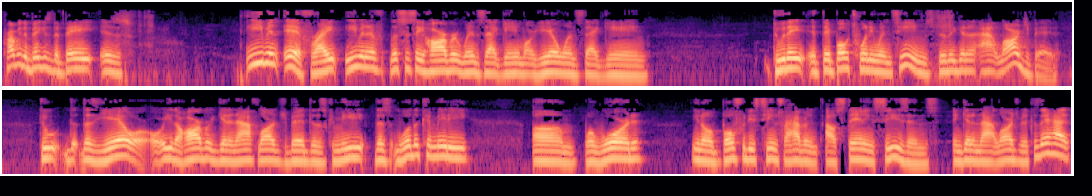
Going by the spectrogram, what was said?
probably the biggest debate is even if, right? Even if let's just say Harvard wins that game or Yale wins that game, do they if they're both 20 win teams, do they get an at large bid? Do does Yale or, or either Harvard get an at large bid? Does committee does will the committee um, reward you know both of these teams for having outstanding seasons and getting that large bid because they had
